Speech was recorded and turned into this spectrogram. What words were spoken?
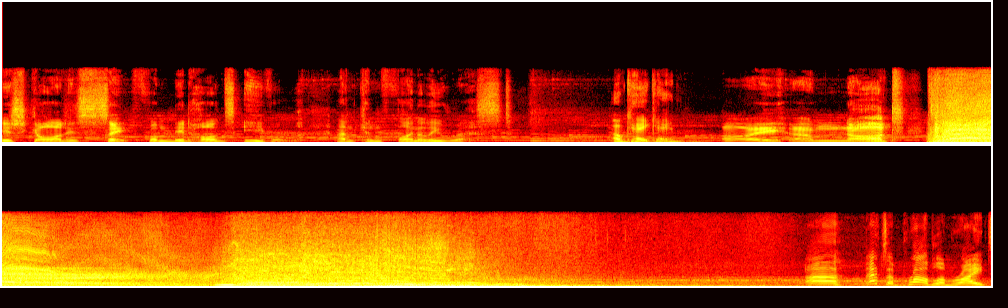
Ishgard is safe from Nidhogg's evil and can finally rest. Okay, Kane. I am not. Uh, that's a problem, right?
